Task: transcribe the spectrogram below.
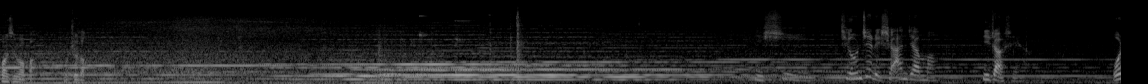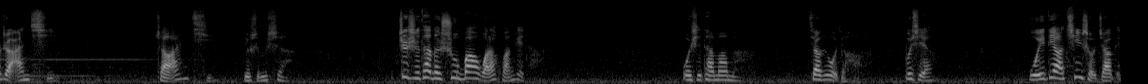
放心吧，爸，我知道。你是请问这里是安家吗？你找谁啊？我找安琪。找安琪。有什么事啊？这是他的书包，我来还给他。我是他妈妈，交给我就好了。不行，我一定要亲手交给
